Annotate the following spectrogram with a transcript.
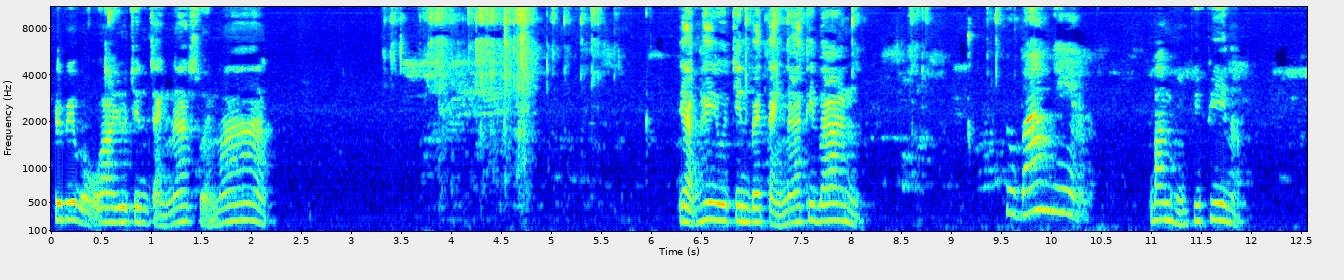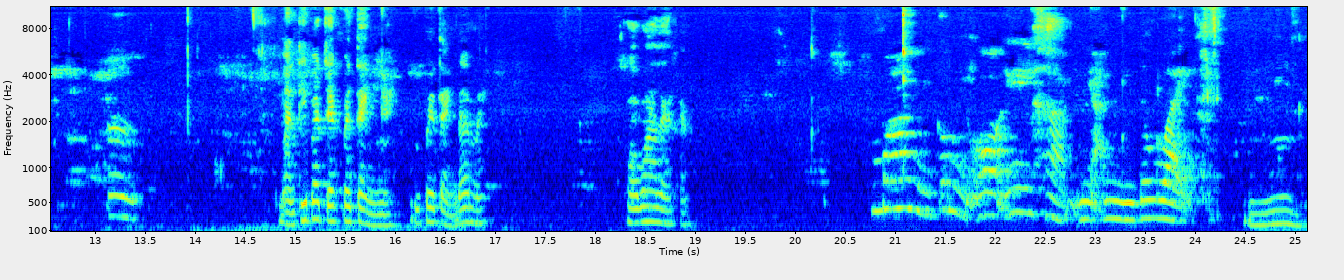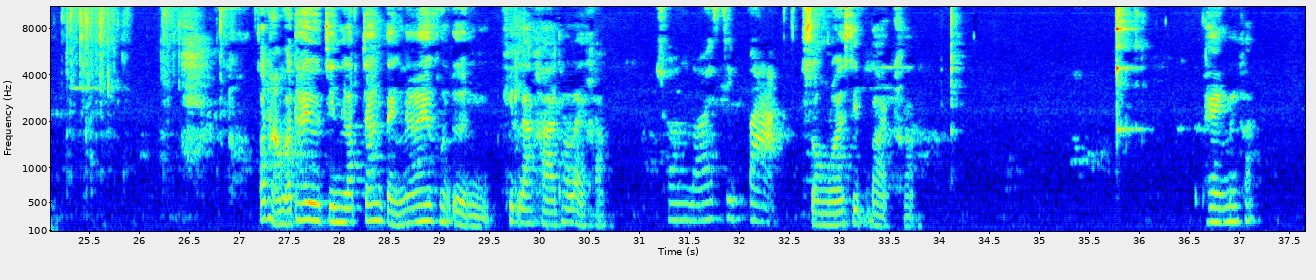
พี่พี่บอกว่ายูจินแต่งหน้าสวยมาก อยากให้ยูจินไปแต่งหน้าที่บ้าน อยู่บ้านเนี่ย บ้านของพี่ๆน่ะอืมเหมือนที่ป้าแจ็คไปแต่งไงยูไปแต่งได้ไหม เพราะว่าอะไรคะ บ้านก็มีโออี้ค่ะมีอันนี้ด้วยอืม ก็ถามว่าถ้ายูจินรับจ้างแต่งหน้าให้คนอื่น คิดราคาเท่าไหร่คะสองร้อยสิบบาท สองร้อยสิบบาทค่ะ แพงไหมคะ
